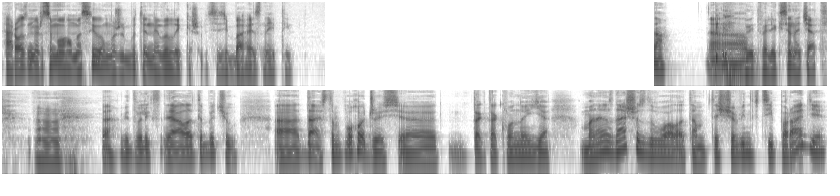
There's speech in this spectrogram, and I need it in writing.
а розмір самого масиву може бути невеликий, щоб ці баги знайти. Відволікся на чат. А, так, відволікся, але тебе чув. А, да, з тобою погоджуюсь, е, так так воно і є. Мене знаєш, що здивувало? Там те, що він в цій пораді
